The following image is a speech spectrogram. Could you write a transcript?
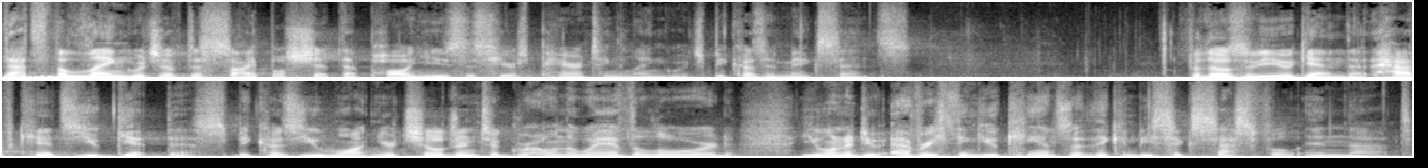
that's the language of discipleship that Paul uses here as parenting language because it makes sense. For those of you, again, that have kids, you get this because you want your children to grow in the way of the Lord. You want to do everything you can so that they can be successful in that.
